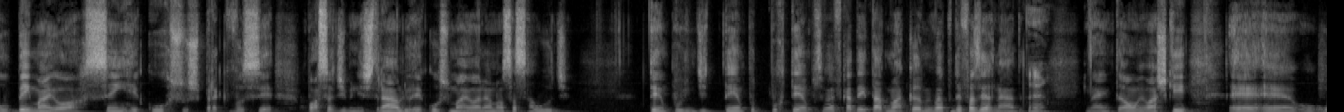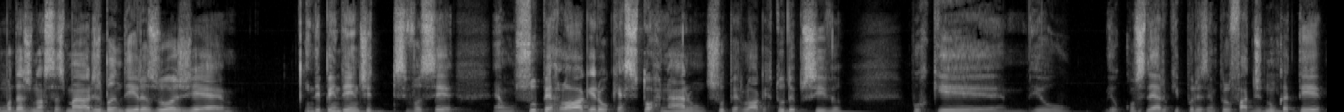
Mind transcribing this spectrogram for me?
o bem maior sem recursos para que você possa administrá-lo, e o recurso maior é a nossa saúde. Tempo de tempo por tempo, você vai ficar deitado numa cama e não vai poder fazer nada. É. Né? Então, eu acho que é, é, uma das nossas maiores bandeiras hoje é, independente se você é um super logger ou quer se tornar um super logger, tudo é possível, porque eu, eu considero que, por exemplo, pelo fato de nunca ter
